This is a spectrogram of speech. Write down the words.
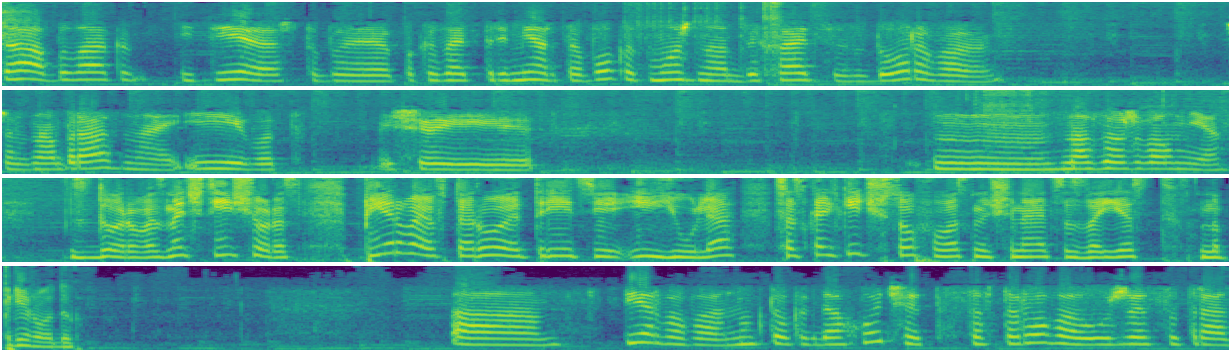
Да, была идея, чтобы показать пример того, как можно отдыхать здорово разнообразно и вот еще и на ЗОЖ волне. Здорово. Значит, еще раз. Первое, второе, третье июля. Со скольки часов у вас начинается заезд на природу? А, первого, ну, кто когда хочет. Со второго уже с утра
